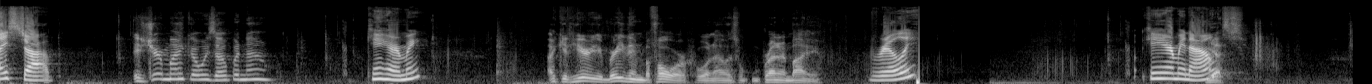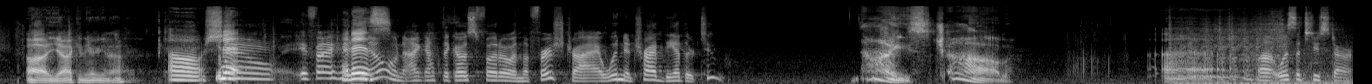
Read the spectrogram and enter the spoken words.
Nice job. Is your mic always open now? Can you hear me? I could hear you breathing before when I was running by you. Really? Can you hear me now? Yes. Uh, yeah, I can hear you now. Oh shit. Now, if I had known I got the ghost photo in the first try, I wouldn't have tried the other two. Nice job. Well, it was a two star.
